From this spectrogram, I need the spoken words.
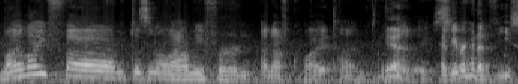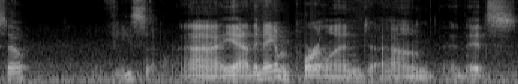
my life um, doesn't allow me for enough quiet time. Lately, Have you ever had a Viso? Viso? Uh, yeah, they make them in Portland. Um, it's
